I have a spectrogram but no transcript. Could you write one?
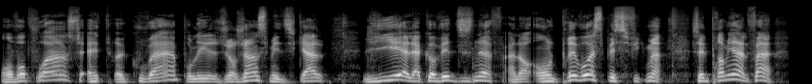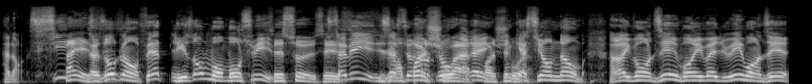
on va pouvoir être couvert pour les urgences médicales liées à la COVID-19. Alors, on le prévoit spécifiquement. C'est le premier à le faire. Alors, si Ouais, les autres l'ont fait, les autres vont, vont suivre. C'est sûr. c'est- Vous savez, ils les assurances sont le C'est une question de nombre. Alors, ils vont dire, ils vont évaluer, ils vont dire,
